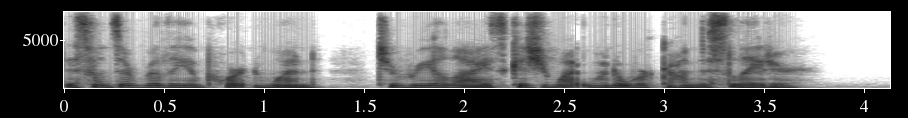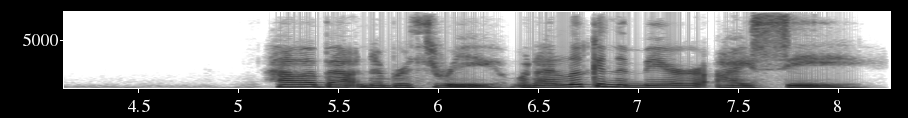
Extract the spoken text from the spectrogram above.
This one's a really important one to realize because you might want to work on this later. How about number three? When I look in the mirror, I see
